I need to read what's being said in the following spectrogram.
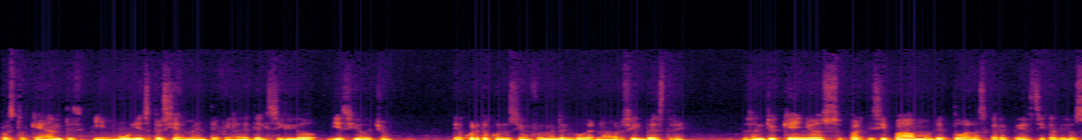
puesto que antes y muy especialmente a finales del siglo XVIII, de acuerdo con los informes del gobernador Silvestre, los antioqueños participábamos de todas las características de los,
